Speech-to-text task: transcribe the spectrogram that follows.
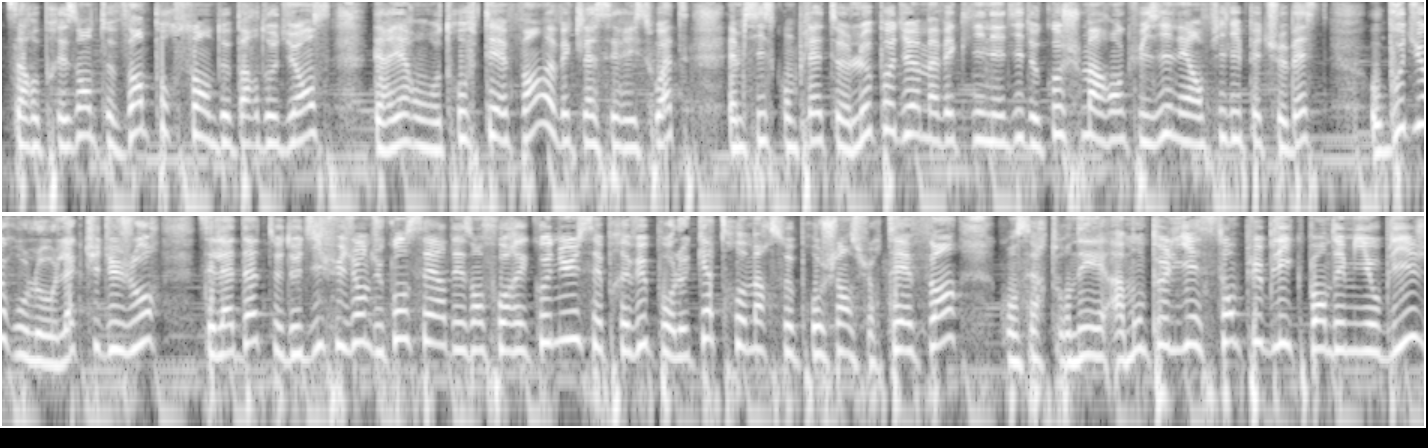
Ça représente 20% de part d'audience. Derrière, on retrouve TF1 avec la série SWAT. M6 complète le podium avec l'inédit de Cauchemar en cuisine et un Philippe Etchebest au bout du rouleau. L'actu du jour, c'est la date de diffusion du concert des Enfoirés connus. C'est prévu pour le 4 mars prochain sur TF1. Concert tourné à Montpellier sans public, pandémie oblige.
